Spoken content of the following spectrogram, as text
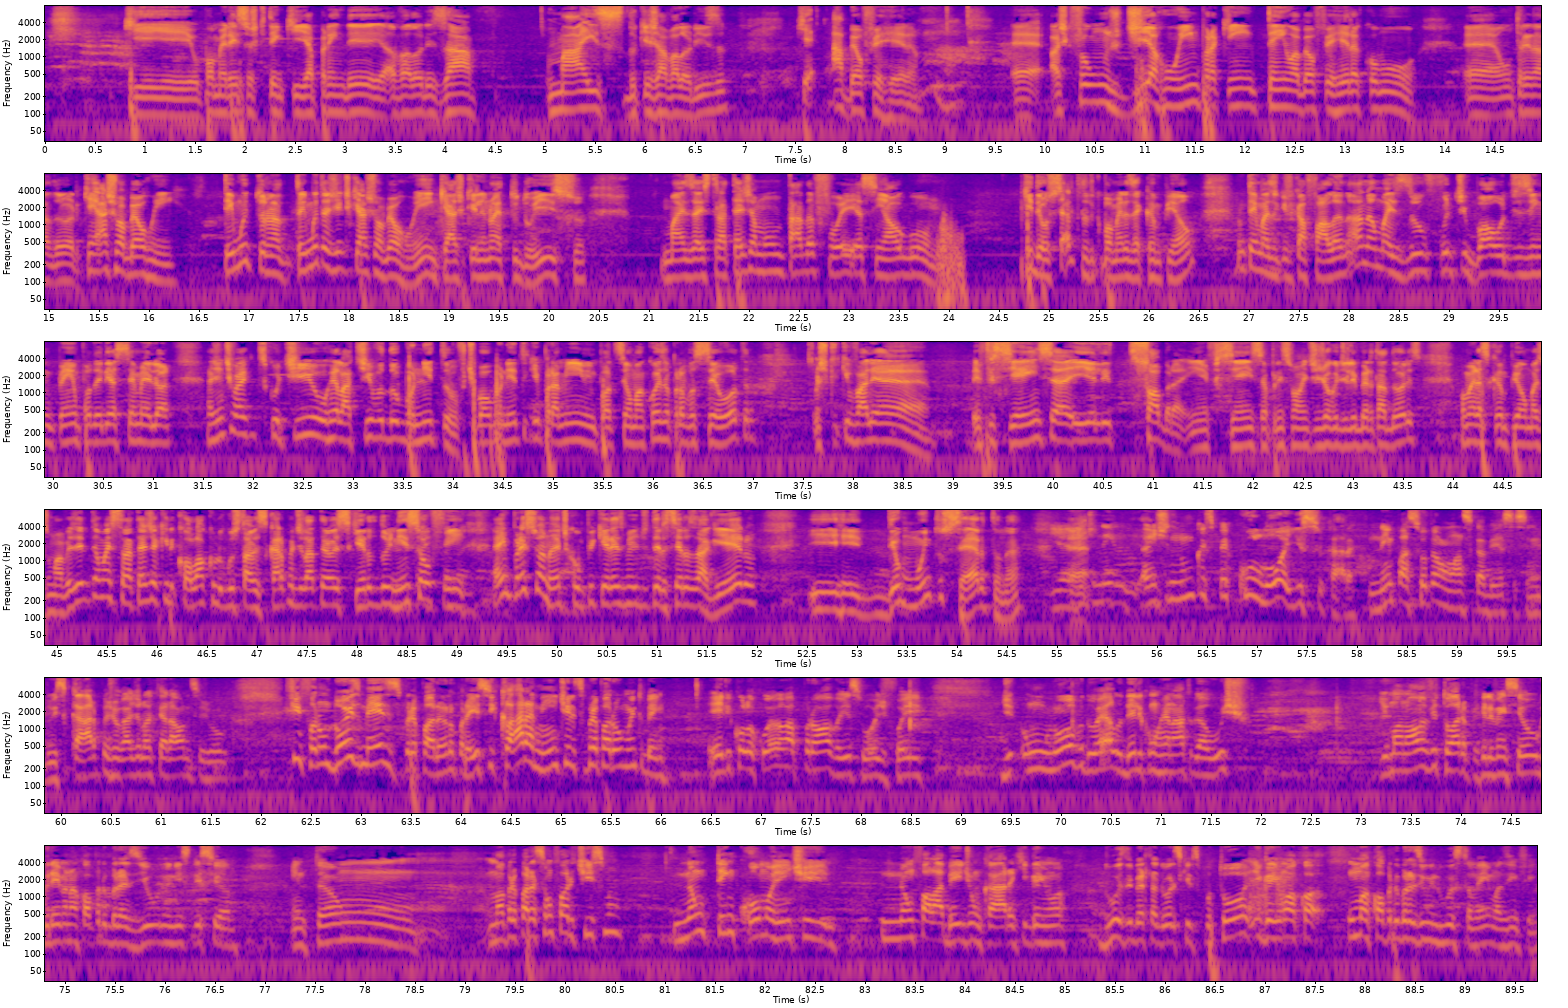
que o palmeirense acho que tem que aprender a valorizar mais do que já valoriza, que é Abel Ferreira. É, acho que foi um dia ruim para quem tem o Abel Ferreira como é, um treinador. Quem acha o Abel ruim? Tem, muito, tem muita gente que acha o Abel ruim, que acha que ele não é tudo isso. Mas a estratégia montada foi assim algo que deu certo, tanto que o Palmeiras é campeão. Não tem mais o que ficar falando, ah, não, mas o futebol, o desempenho poderia ser melhor. A gente vai discutir o relativo do bonito, o futebol bonito, que para mim pode ser uma coisa, para você outra. Acho que o que vale é eficiência e ele sobra em eficiência, principalmente em jogo de Libertadores. Palmeiras campeão mais uma vez. Ele tem uma estratégia que ele coloca o Gustavo Scarpa de lateral esquerdo do início ao fim. É impressionante, com o Piqueires meio de terceiro zagueiro e deu muito certo, né? E a, é. gente nem, a gente nunca especulou isso, cara. Nem passou pela nossa cabeça, assim, do Scarpa jogar de lateral nesse jogo. Enfim, foram dois meses preparando para isso e claramente ele se preparou muito bem. Ele colocou a prova isso hoje. Foi um novo duelo dele com o Renato Gaúcho e uma nova vitória, porque ele venceu o Grêmio na Copa do Brasil no início desse ano. Então, uma preparação fortíssima. Não tem como a gente não falar bem de um cara que ganhou duas Libertadores que disputou e ganhou uma, Co uma Copa do Brasil em duas também, mas enfim.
